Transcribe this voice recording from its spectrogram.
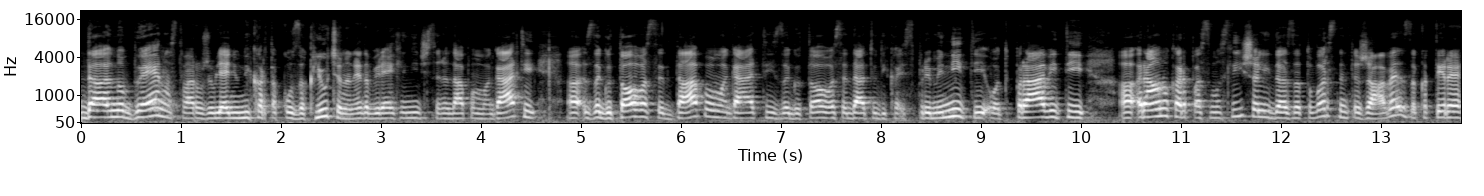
da nobena stvar v življenju ni kar tako zaključena, ne, da bi rekli, nič se ne da pomagati. Uh, zagotovo se da pomagati, zagotovo se da tudi kaj spremeniti, odpraviti. Uh, ravno kar pa smo slišali, da za to vrstne težave, za katere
